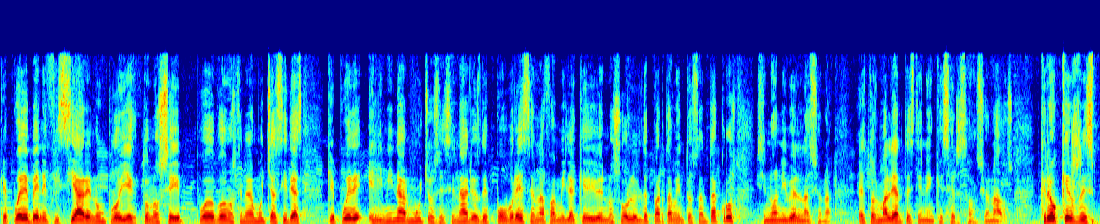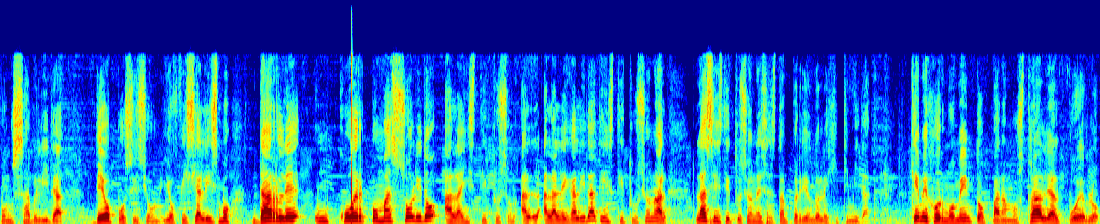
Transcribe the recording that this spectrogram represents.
que puede beneficiar en un proyecto, no sé, podemos tener muchas ideas, que puede eliminar muchos escenarios de pobreza en la familia que vive no solo el departamento de Santa Cruz, sino a nivel nacional. Estos maleantes tienen que ser sancionados. Creo que es responsabilidad de oposición y oficialismo darle un cuerpo más sólido a la, institución, a la legalidad institucional las instituciones están perdiendo legitimidad. ¿Qué mejor momento para mostrarle al pueblo,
